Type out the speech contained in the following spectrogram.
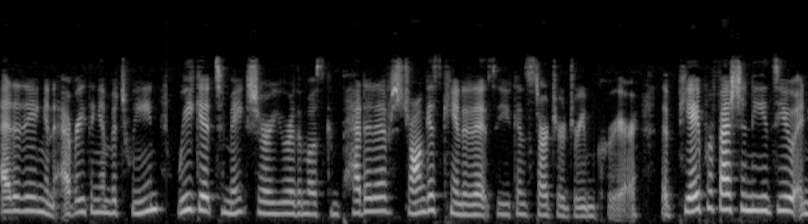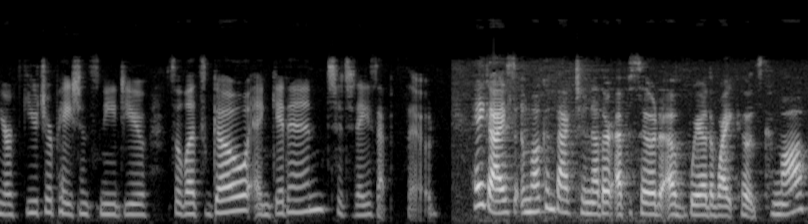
editing, and everything in between, we get to make sure you are the most competitive, strongest candidate so you can start your dream career. The PA profession needs you, and your future patients need you. So let's go and get into today's episode. Hey guys, and welcome back to another episode of Where the White Coats Come Off.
